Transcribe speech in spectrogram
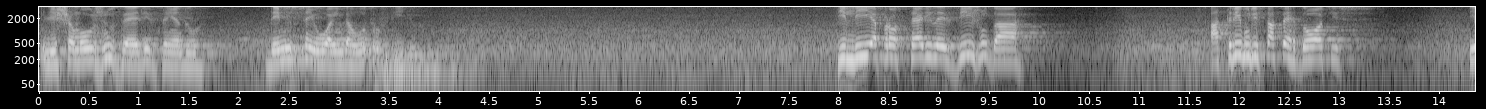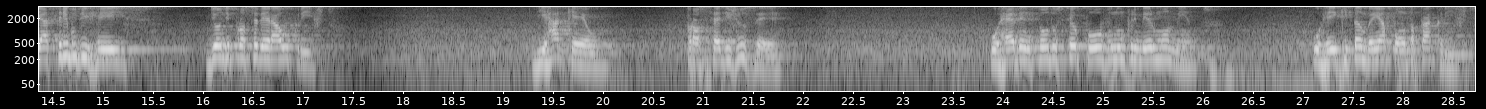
e lhe chamou José, dizendo: Dê-me o Senhor ainda outro filho. De Lia procede Levi e Judá, a tribo de sacerdotes e a tribo de reis, de onde procederá o Cristo. De Raquel procede José, o redentor do seu povo num primeiro momento, o rei que também aponta para Cristo.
